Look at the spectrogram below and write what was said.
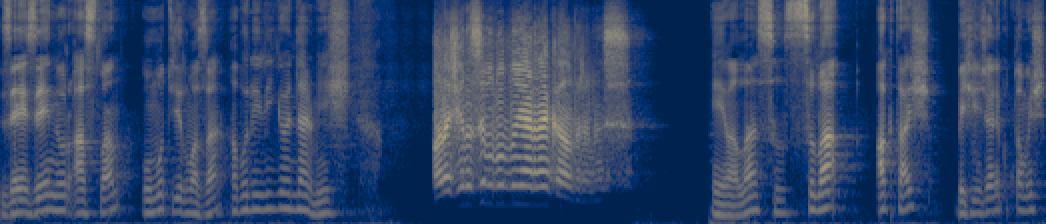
ZZ Nur Aslan Umut Yılmaz'a aboneliği göndermiş. Aracınızı bulunduğu yerden kaldırınız. Eyvallah. Sı- Sıla Aktaş 5. ayını kutlamış.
